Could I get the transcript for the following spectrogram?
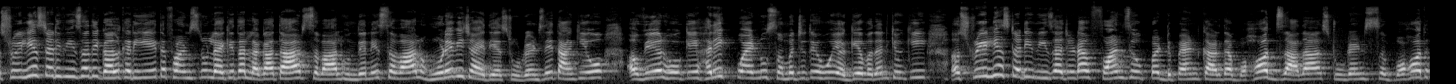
ਆਸਟ੍ਰੇਲੀਆ ਸਟੱਡੀ ਵੀਜ਼ਾ ਦੀ ਗੱਲ ਕਰੀਏ ਤਾਂ ਫੰਡਸ ਨੂੰ ਲੈ ਕੇ ਤਾਂ ਲਗਾਤਾਰ ਸਵਾਲ ਹੁੰਦੇ ਨੇ, ਸਵਾਲ ਹੋਣੇ ਵੀ ਚਾਹੀਦੇ ਆ ਸਟੂਡੈਂਟਸ ਦੇ ਤਾਂ ਕਿ ਉਹ ਅਵੇਅਰ ਹੋ ਕੇ ਹਰ ਇੱਕ ਪੁਆਇੰਟ ਨੂੰ ਸਮਝਦੇ ਹੋਏ ਅੱਗੇ ਵਧਣ ਕਿਉਂਕਿ ਆਸਟ੍ਰੇਲੀਆ ਸਟੱਡੀ ਵੀਜ਼ਾ ਜਿਹੜਾ ਫੰਡਸ ਦੇ ਉੱਪਰ ਡਿਪੈਂਡ ਕਰਦਾ, ਬਹੁਤ ਜ਼ਿਆਦਾ ਸਟੂਡੈਂਟਸ ਬਹੁਤ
